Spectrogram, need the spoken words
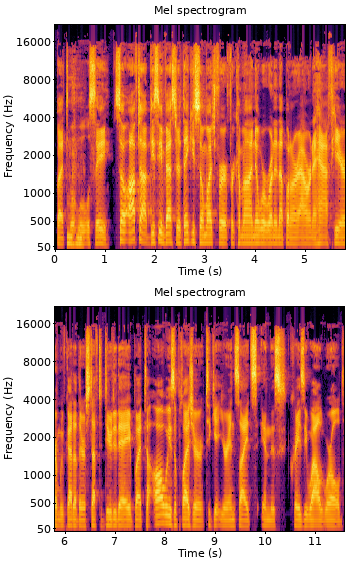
but mm-hmm. we'll, we'll, see. So off top, DC investor, thank you so much for for coming on. I know we're running up on our hour and a half here, and we've got other stuff to do today, but uh, always a pleasure to get your insights in this crazy wild world.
